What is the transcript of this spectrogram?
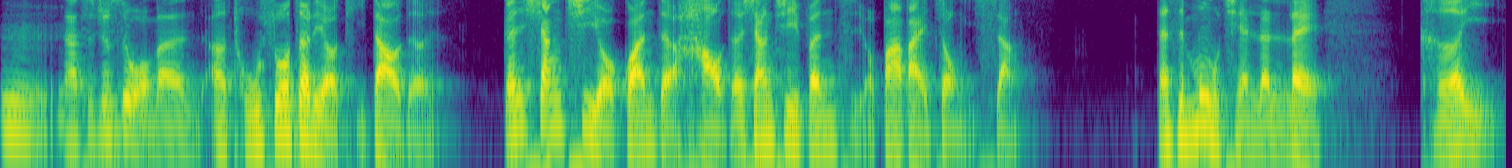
嗯，那这就是我们呃图说这里有提到的，跟香气有关的好的香气分子有八百种以上，但是目前人类可以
